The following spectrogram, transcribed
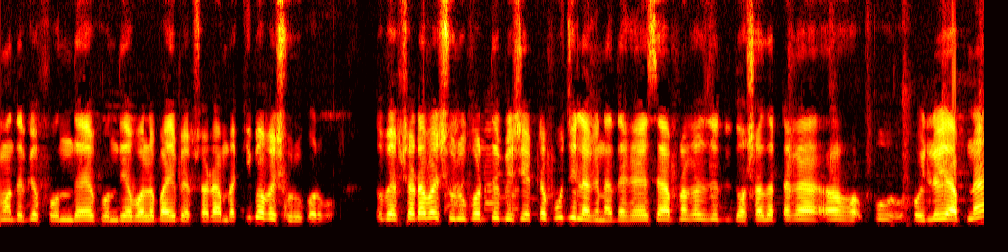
আমাদেরকে ফোন দেয় ফোন দিয়ে বলে, ভাই, ব্যবসাটা আমরা কীভাবে শুরু করব? তো ব্যবসাটা ভাই শুরু করতে বেশি একটা পুঁজি লাগে না। দেখা যাচ্ছে আপনার কাছে যদি দশ হাজার টাকা হইলেই আপনার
